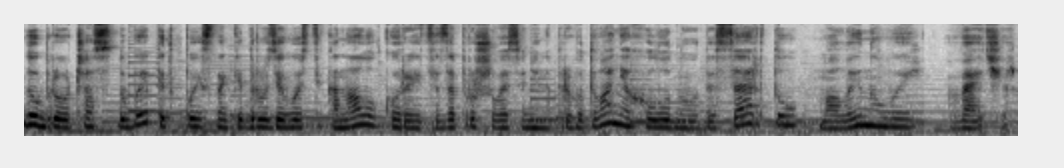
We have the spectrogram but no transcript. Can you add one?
Доброго часу доби, підписники, друзі, гості каналу Кориця. Запрошую вас сьогодні на приготування холодного десерту Малиновий вечір.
